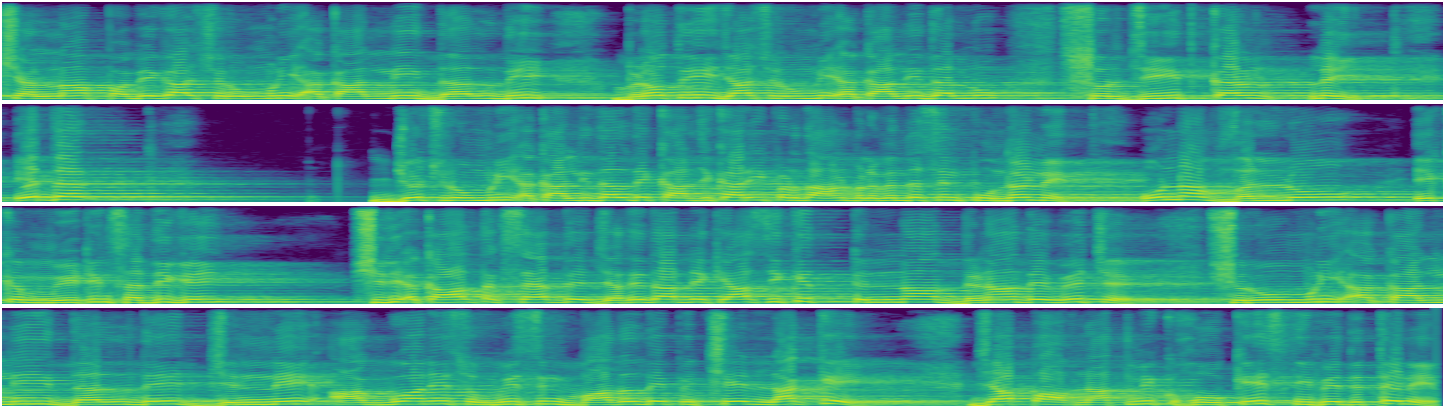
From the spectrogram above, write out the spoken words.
ਚੱਲਣਾ ਪਵੇਗਾ। ਸ਼੍ਰੋਮਣੀ ਅਕਾਲੀ ਦਲ ਦੀ ਬੜੋਤਰੀ ਜਾਂ ਸ਼੍ਰੋਮਣੀ ਅਕਾਲੀ ਦਲ ਨੂੰ ਸੁਰਜੀਤ ਕਰਨ ਲਈ ਇਧਰ ਜੋ ਸ਼੍ਰੋਮਣੀ ਅਕਾਲੀ ਦਲ ਦੇ ਕਾਰਜਕਾਰੀ ਪ੍ਰਧਾਨ ਬਲਵਿੰਦਰ ਸਿੰਘ ਭੁੰਦੜ ਨੇ, ਉਹਨਾਂ ਵੱਲੋਂ ਇੱਕ ਮੀਟਿੰਗ ਸੱਦੀ ਗਈ। ਸ਼੍ਰੀ ਅਕਾਲ ਤਖਤ ਸਾਹਿਬ ਦੇ ਜਥੇਦਾਰ ਨੇ ਕਿਹਾ ਸੀ ਕਿ ਤਿੰਨਾਂ ਦਿਨਾਂ ਦੇ ਵਿੱਚ ਸ਼੍ਰੋਮਣੀ ਅਕਾਲੀ ਦਲ ਦੇ ਜਿੰਨੇ ਆਗੂਆਂ ਨੇ ਸੁਖਬੀਰ ਸਿੰਘ ਬਾਦਲ ਦੇ ਪਿੱਛੇ ਲੱਗ ਕੇ ਜਾਂ ਭਾਵਨਾਤਮਿਕ ਹੋ ਕੇ ਅਸਤੀਫੇ ਦਿੱਤੇ ਨੇ,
